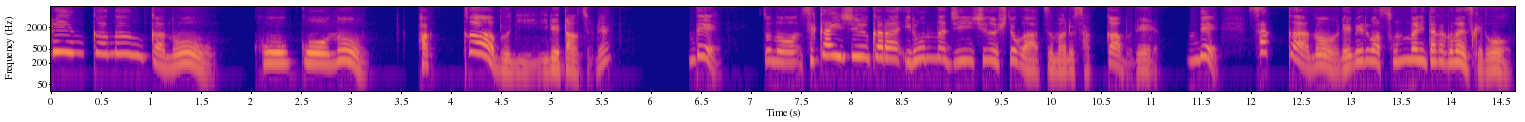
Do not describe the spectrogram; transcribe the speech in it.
連かなんかの高校のサッカー部に入れたんですよね。で、その世界中からいろんな人種の人が集まるサッカー部で、で、サッカーのレベルはそんなに高くないんですけど、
